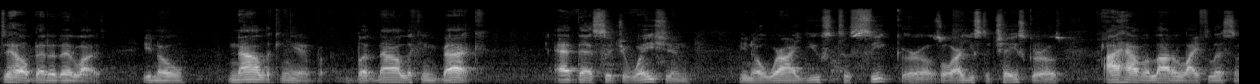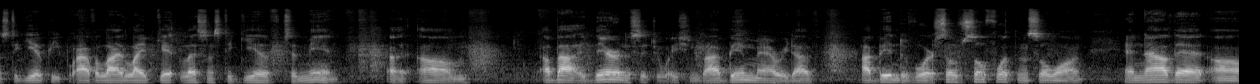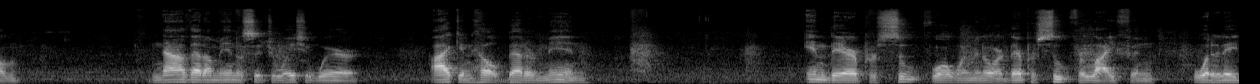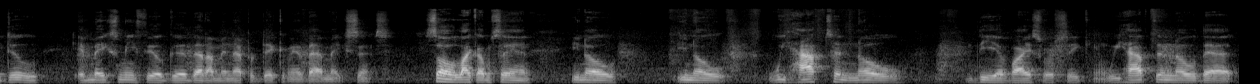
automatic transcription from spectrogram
to help better their life. You know, now looking at, but now looking back at that situation, you know, where I used to seek girls or I used to chase girls, I have a lot of life lessons to give people. I have a lot of life get lessons to give to men. Uh, um, about if they're in a situation. I've been married. I've I've been divorced. So so forth and so on. And now that um, now that I'm in a situation where I can help better men in their pursuit for women or their pursuit for life and what do they do, it makes me feel good that I'm in that predicament if that makes sense. So like I'm saying, you know, you know, we have to know the advice we're seeking. We have to know that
